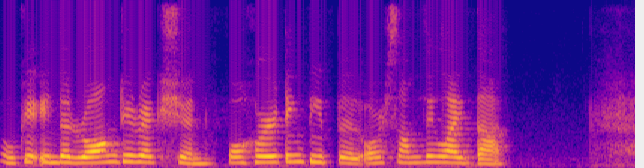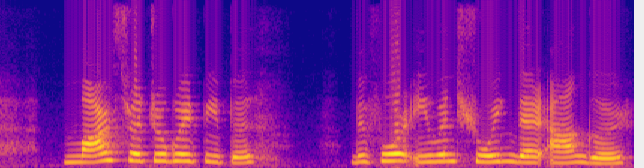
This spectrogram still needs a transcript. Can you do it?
okay in the wrong direction for hurting people or something like that. Mars retrograde people before even showing their anger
